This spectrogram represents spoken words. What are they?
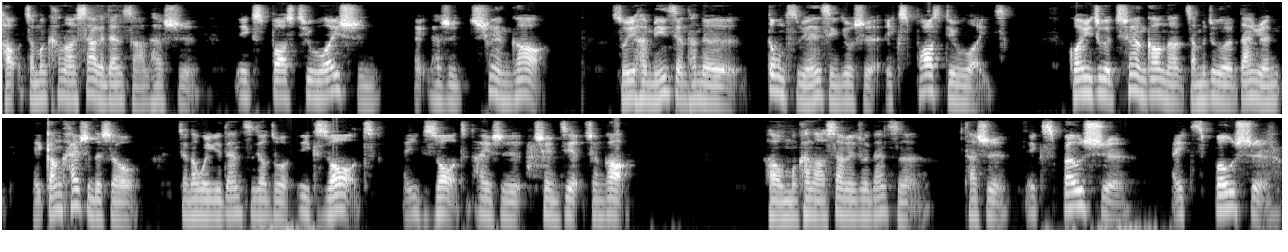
好，咱们看到下个单词啊，它是 expostulation，哎，它是劝告，所以很明显它的动词原形就是 expostulate。关于这个劝告呢，咱们这个单元哎刚开始的时候讲到过一个单词叫做 exhort，exhort 它也是劝诫、宣告。好，我们看到下面这个单词，它是 exposure，exposure。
